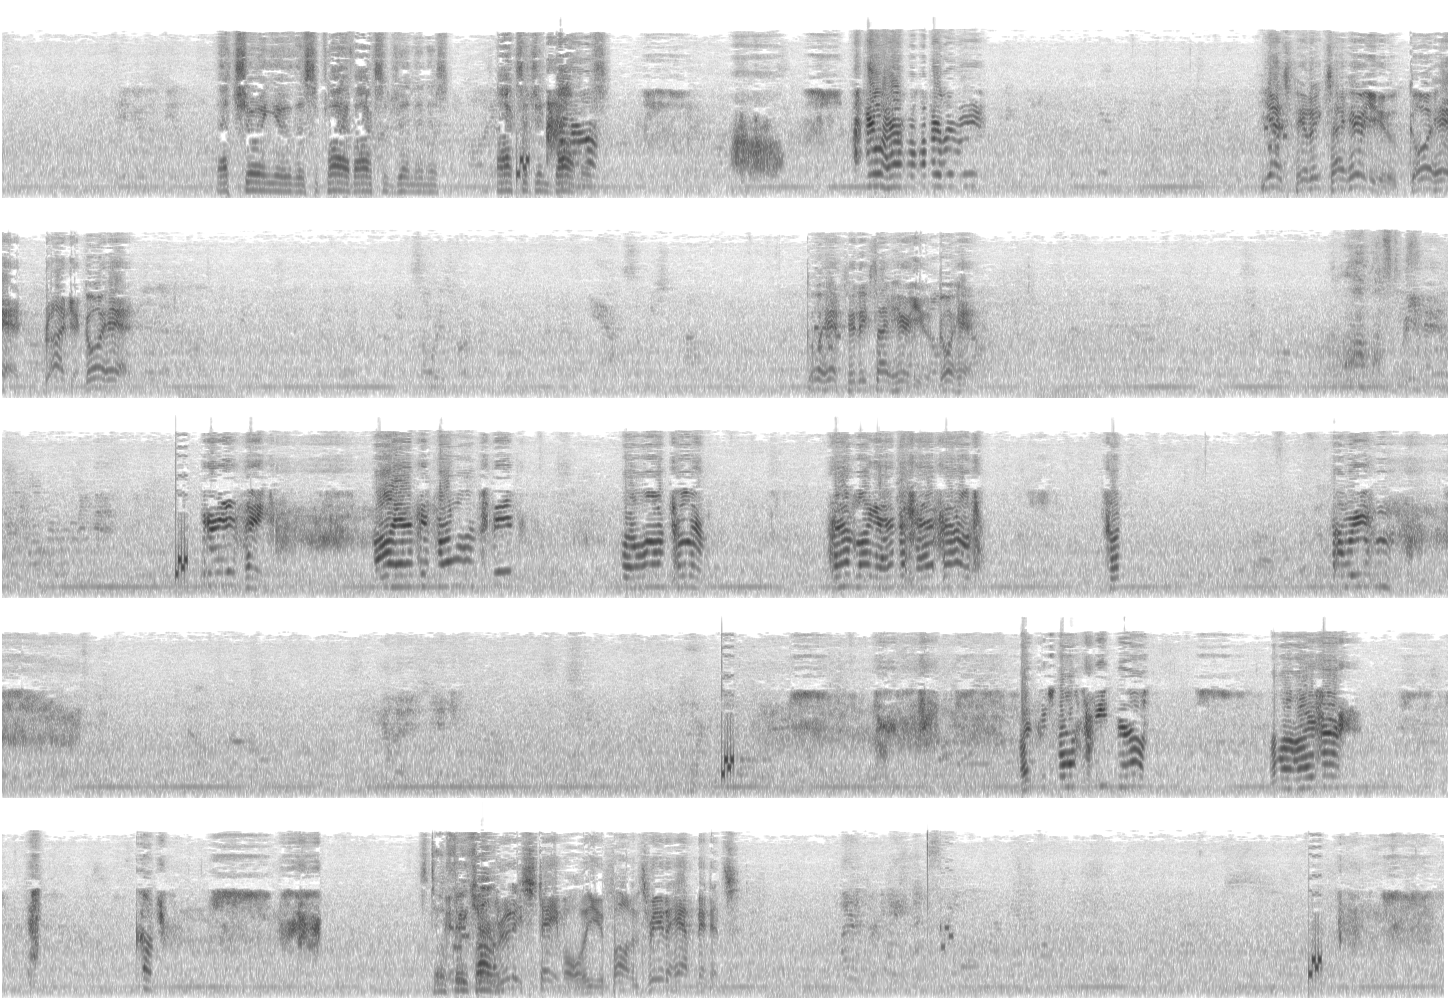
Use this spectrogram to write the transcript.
That's showing you the supply of oxygen in his oxygen bottles. Still have ability. Yes, Felix, I hear you. Go ahead. Roger, go ahead. Go ahead, Felix, I hear you. Go ahead. Anything. I have been following speed for a long time. Sounds like I had to pass out. For some reason. I can stop speed now. Analyzer. Coach. Still free Felix, you're falling. really stable. You fall in three and a half minutes.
